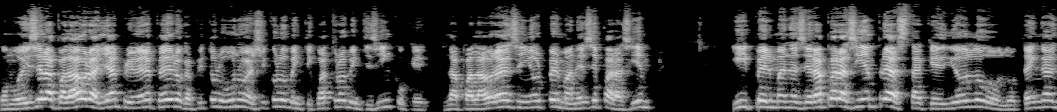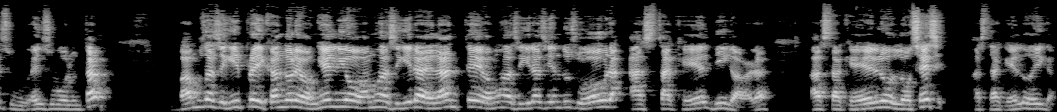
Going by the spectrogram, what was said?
Como dice la palabra ya en 1 Pedro capítulo 1, versículos 24 al 25, que la palabra del Señor permanece para siempre y permanecerá para siempre hasta que Dios lo, lo tenga en su, en su voluntad. Vamos a seguir predicando el Evangelio, vamos a seguir adelante, vamos a seguir haciendo su obra hasta que Él diga, ¿verdad? Hasta que Él lo, lo cese, hasta que Él lo diga.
